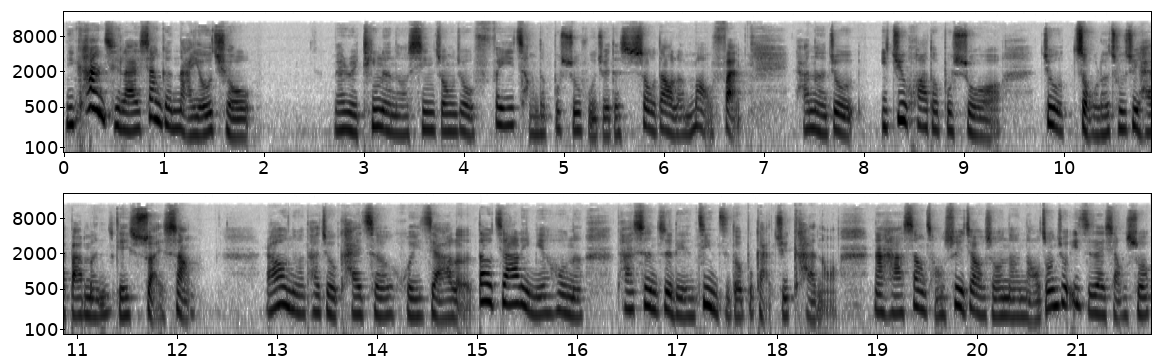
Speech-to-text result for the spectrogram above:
你看起来像个奶油球。” Mary 听了呢，心中就非常的不舒服，觉得受到了冒犯。她呢就一句话都不说，就走了出去，还把门给甩上。然后呢，他就开车回家了。到家里面后呢，他甚至连镜子都不敢去看哦。那他上床睡觉的时候呢，脑中就一直在想说：“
